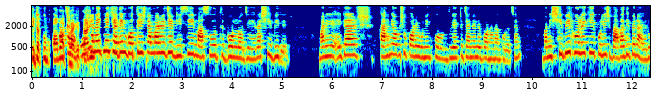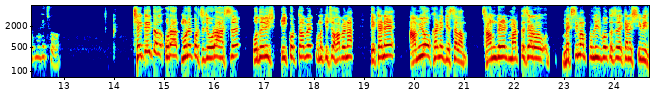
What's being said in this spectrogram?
এটা খুব অবাক আচ্ছা, লাগে তাই? যে সেদিন বত্রিশ নম্বরের যে ডিসি মাসুদ বলল যে এরা শিবিরের মানে এটার কাহিনী অবশ্য পরে উনি দু একটা চ্যানেলে বর্ণনা করেছেন। মানে শিবির হলে কি পুলিশ বাধা দিবে না এরকম কিছু? সেটাই তো ওরা মনে করছে যে ওরা আসছে ওদেরই ই করতে হবে কোনো কিছু হবে না। এখানে আমিও ওখানে গেছিলাম সাউন্ড গ্রেনেড মারতেছে আর ম্যাক্সিমাম পুলিশ বলতেছে এখানে শিবির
